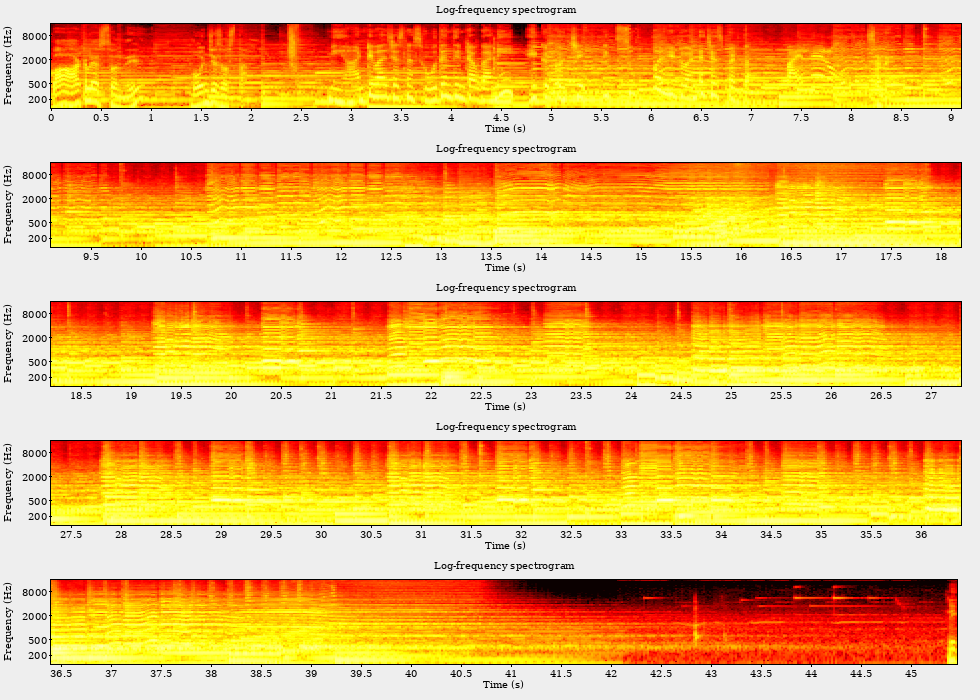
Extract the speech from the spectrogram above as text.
బాగా ఆకలేస్తుంది భోజనం చేసి వస్తా. మీ ఆంటీ వాళ్ళు చేసిన సోదం తింటావు కానీ ఇక్కడికి వచ్చి నీకు సూపర్ హిట్ వంట చేసి పెడతా. బయలుదేరు. సరే.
